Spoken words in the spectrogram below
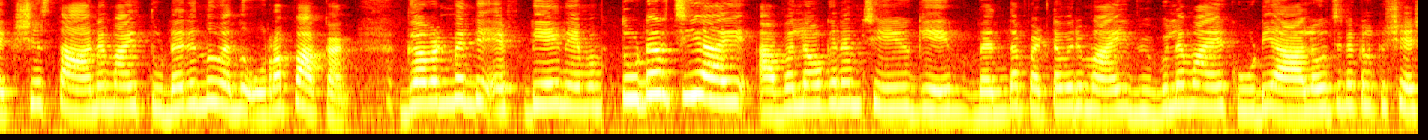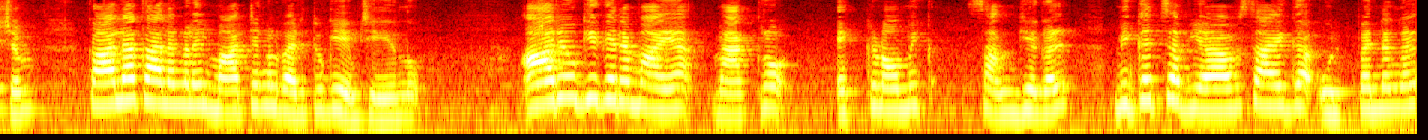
ലക്ഷ്യസ്ഥാനമായി തുടരുന്നുവെന്ന് ഉറപ്പാക്കാൻ ഗവൺമെന്റ് എഫ് ഡി ഐ നിയമം തുടർച്ചയായി അവലോകനം ചെയ്യുകയും ബന്ധപ്പെട്ടവരുമായി വിപുലമായ കൂടിയാലോചനകൾക്ക് ശേഷം കാലാകാലങ്ങളിൽ മാറ്റങ്ങൾ വരുത്തുകയും ചെയ്യുന്നു. ആരോഗ്യകരമായ മാക്രോ എക്കണോമിക് സംഖ്യകൾ മികച്ച വ്യാവസായിക ഉൽപ്പന്നങ്ങൾ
